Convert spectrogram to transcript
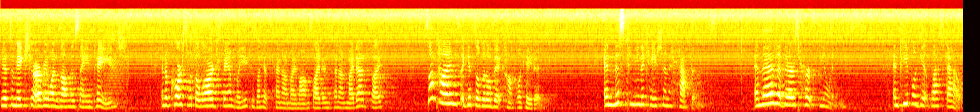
We have to make sure everyone's on the same page. And of course, with a large family, because I have 10 on my mom's side and 10 on my dad's side, sometimes it gets a little bit complicated. And miscommunication happens. And then there's hurt feelings. And people get left out.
